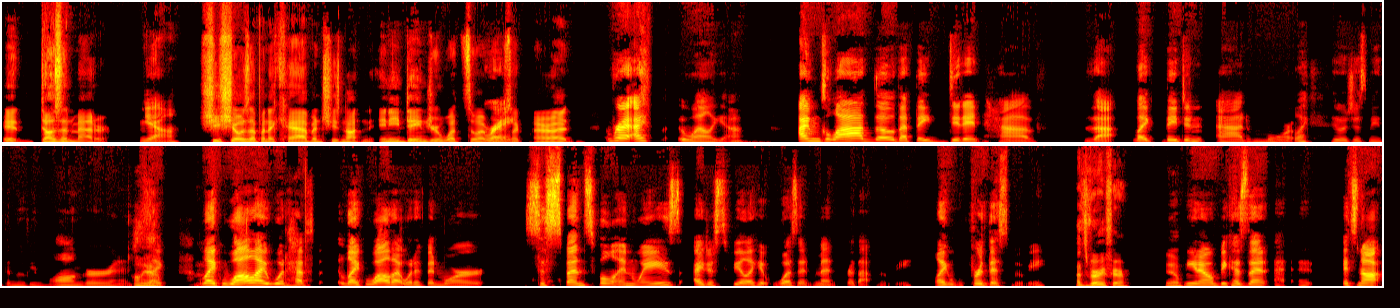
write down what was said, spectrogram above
it doesn't matter. Yeah. She shows up in a cab and she's not in any danger whatsoever. It's like, all right, Right. I, well, yeah. I'm glad though that they didn't have that. Like, they didn't add more. Like, it would just made the movie longer. And it's Oh, yeah. like, like while I would have, like, while that would have been more suspenseful in ways, I just feel like it wasn't meant for that movie. Like, for this movie, that's very fair. Yeah. You know, because then uh, it, it's not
